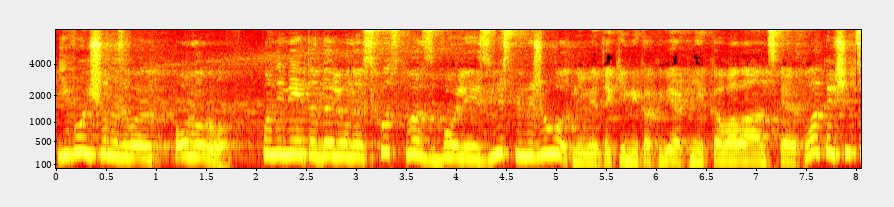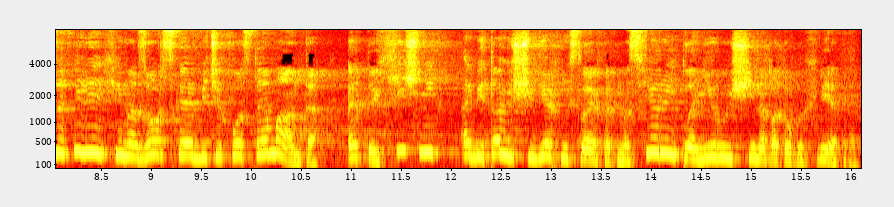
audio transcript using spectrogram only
Его еще называют Ороро. Он имеет отдаленное сходство с более известными животными, такими как верхняя кавалаанская плакальщица или хинозорская бичехвостая манта. Это хищник, обитающий в верхних слоях атмосферы и планирующий на потоках ветра.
